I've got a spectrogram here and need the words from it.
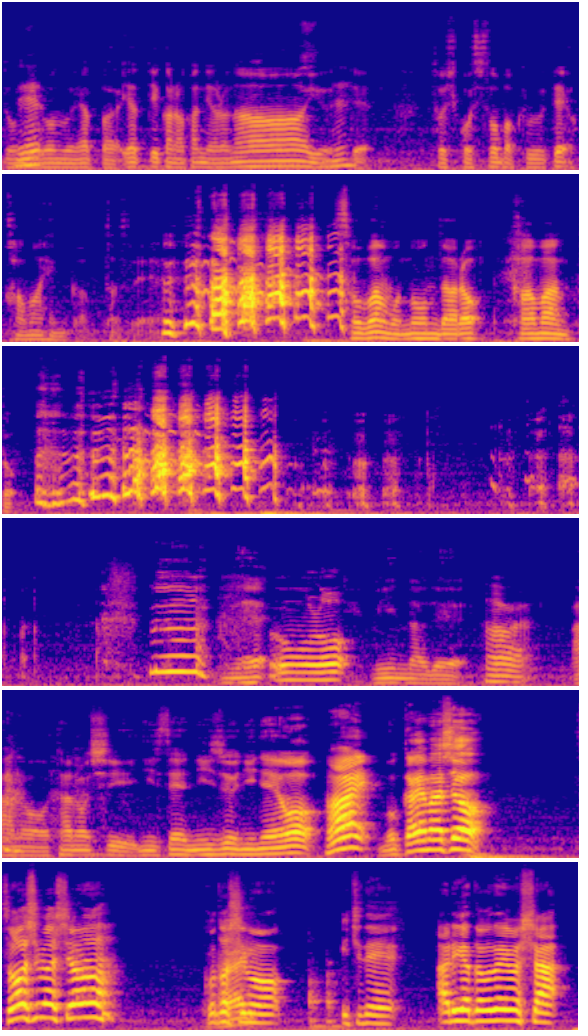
どんどねんどんどんやっぱやっていかなあかんねやろなそうですね。言って、年越しそば食うてかまへんかったぜ。そばも飲んだろかまんと。ね。おもろ。みんなではあの楽しい2022年をいはい。迎えましょう。そうしましょう。今年も一年ありがとうございました。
